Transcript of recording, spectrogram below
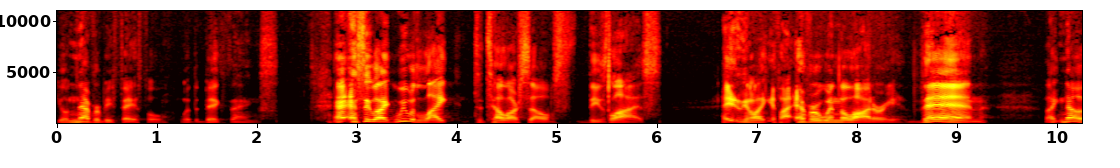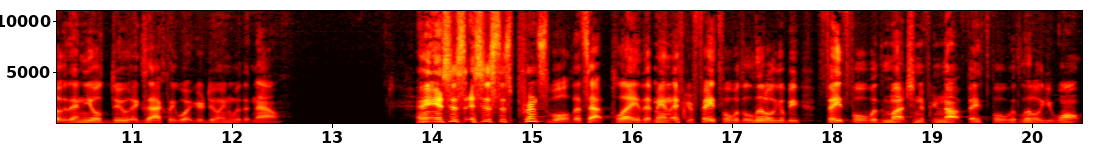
you'll never be faithful with the big things. And, and see, like, we would like to tell ourselves these lies. Hey, you know, like, if I ever win the lottery, then like, no, then you'll do exactly what you're doing with it now. I mean, it's just, it's just this principle that's at play that, man, if you're faithful with a little, you'll be faithful with much. And if you're not faithful with little, you won't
